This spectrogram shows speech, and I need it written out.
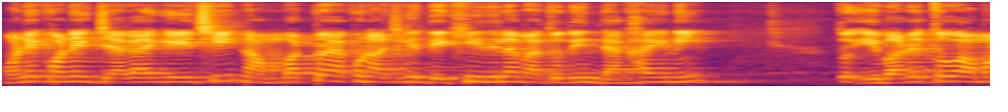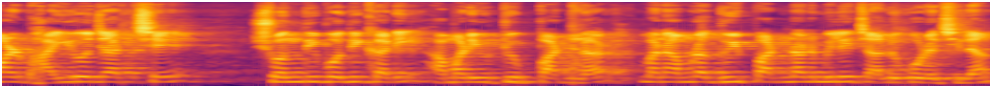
অনেক অনেক জায়গায় গিয়েছি, নাম্বারটা এখন আজকে দেখিয়ে দিলাম, এতদিন দেখাইনি। তো এবারে তো আমার ভাইও যাচ্ছে, সন্দীপ অধিকারী, আমার ইউটিউব পার্টনার মানে আমরা দুই পার্টনার মিলে চালু করেছিলাম।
